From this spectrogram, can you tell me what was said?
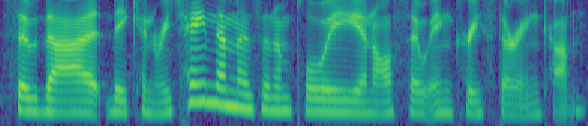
so that they can retain them as an employee and also increase their income.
